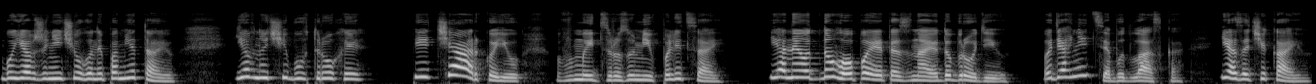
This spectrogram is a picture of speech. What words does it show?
бо я вже нічого не пам'ятаю. Я вночі був трохи під чаркою, вмить зрозумів поліцай. Я не одного поета знаю добродію. Одягніться, будь ласка, я зачекаю.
